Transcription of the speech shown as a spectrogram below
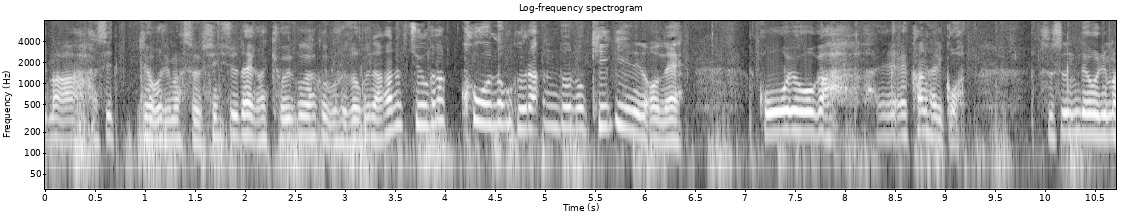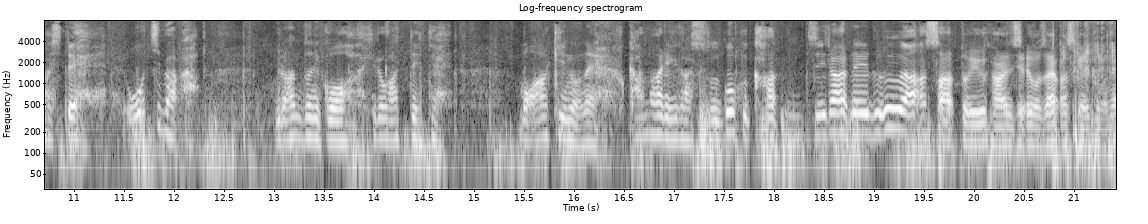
今走っております信州大学教育学部附属長野中学校のグラウンドの木々のね紅葉が、えー、かなりこう進んでおりまして落ち葉がグラウンドにこう広がっていてもう秋のね深まりがすごく感じられる朝という感じでございますけれどもね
